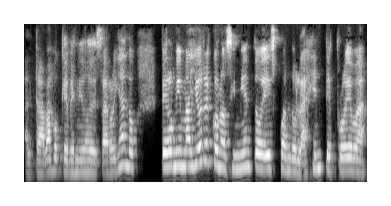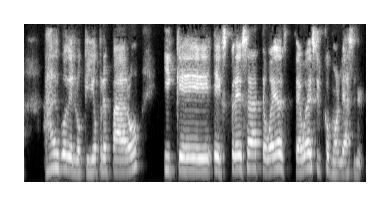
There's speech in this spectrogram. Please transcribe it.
al trabajo que he venido desarrollando. Pero mi mayor reconocimiento es cuando la gente prueba algo de lo que yo preparo y que expresa, te voy a, te voy a decir cómo le hacen,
